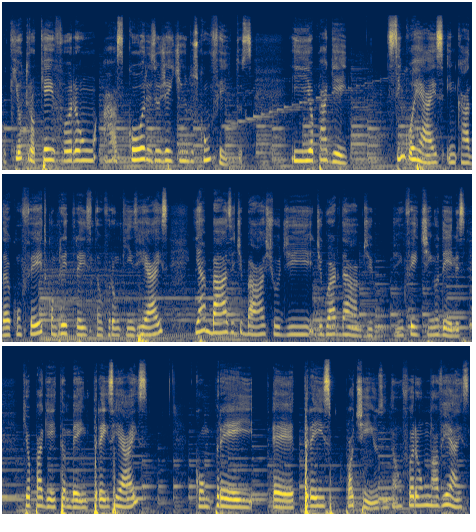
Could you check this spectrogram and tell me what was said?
O que eu troquei foram as cores e o jeitinho dos confeitos. E eu paguei 5 reais em cada confeito, comprei três, então foram 15 reais. E a base de baixo de, de guardar, de, de enfeitinho deles, que eu paguei também 3 reais. Comprei é, três potinhos, então foram 9 reais.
